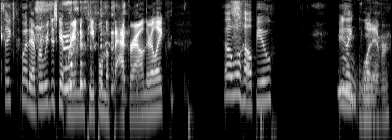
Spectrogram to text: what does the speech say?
It's like whatever. We just get random people in the background. They're like, "Oh, we'll help you." You're like, whatever.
